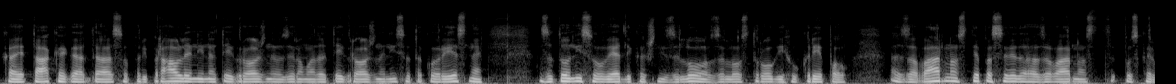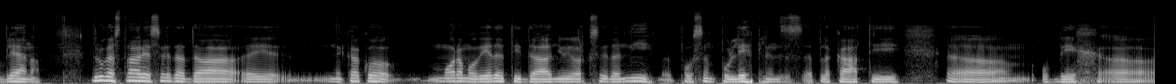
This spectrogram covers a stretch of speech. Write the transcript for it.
kaj takega, da so pripravljeni na te grožne oziroma da te grožne niso tako resne. Zato niso uvedli kakšnih zelo, zelo strogih ukrepov za varnost, je pa seveda za varnost poskrbljeno. Druga stvar je seveda, da je nekako moramo vedeti, da New York seveda ni povsem polepljen z plakati uh, obeh uh,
